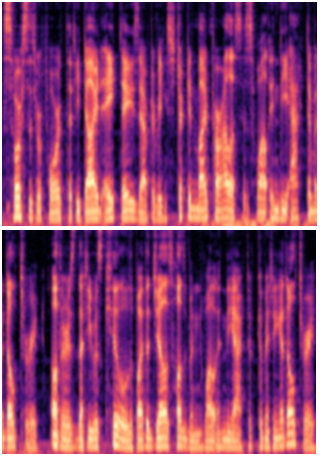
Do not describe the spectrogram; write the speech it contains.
Sources report that he died eight days after being stricken by paralysis while in the act of adultery. Others that he was killed by the jealous husband while in the act of committing adultery.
